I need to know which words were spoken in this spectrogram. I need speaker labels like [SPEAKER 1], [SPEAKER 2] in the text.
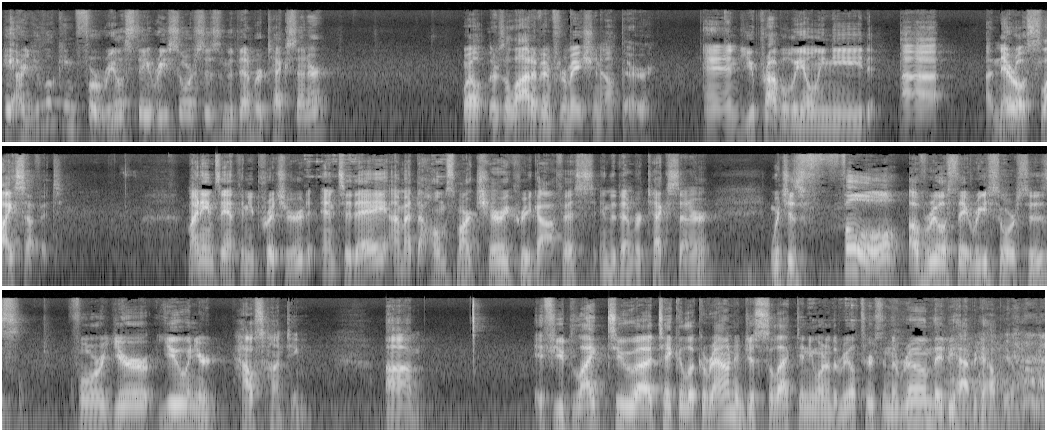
[SPEAKER 1] Hey, are you looking for real estate resources in the Denver Tech Center? Well, there's a lot of information out there, and you probably only need uh, a narrow slice of it. My name's Anthony Prichard, and today I'm at the HomeSmart Cherry Creek office in the Denver Tech Center, which is full of real estate resources for your you and your house hunting. Um, if you'd like to uh, take a look around and just select any one of the realtors in the room, they'd be happy to help you.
